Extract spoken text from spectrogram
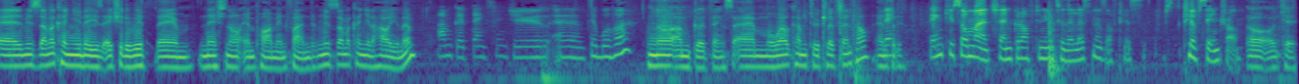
Uh, Ms. Zama Kanyile is actually with the um, National Empowerment Fund. Ms. Zama Kanyile, how are you, ma'am? I'm good, thanks, Finju. Uh, Debuha. No, I'm good, thanks. Um, welcome to Cliff Central. And Thank, th- thank you so much, and good afternoon to the listeners of Cliff, Cliff Central. oh, okay.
